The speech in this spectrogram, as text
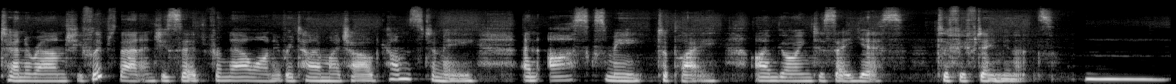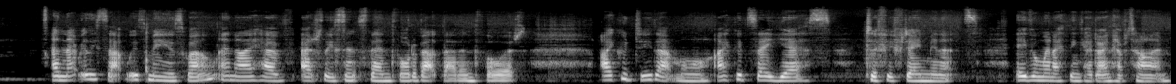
turned around, she flipped that and she said, from now on, every time my child comes to me and asks me to play, I'm going to say yes to 15 minutes. And that really sat with me as well. And I have actually since then thought about that and thought, I could do that more. I could say yes to 15 minutes, even when I think I don't have time.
